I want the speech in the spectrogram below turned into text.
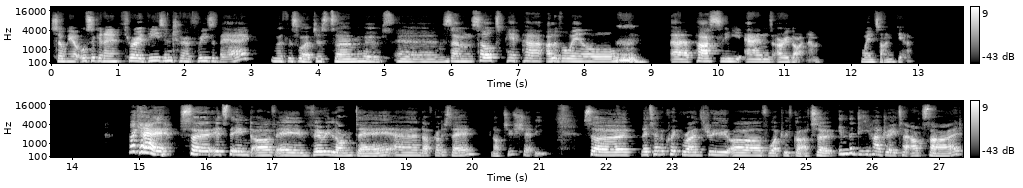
So we are also going to throw these into a freezer bag. That was what, just some herbs and Some salt, pepper, olive oil, uh, parsley, and oregano went on here. Okay, so it's the end of a very long day, and I've got to say, not too shabby. So let's have a quick run through of what we've got. So in the dehydrator outside,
